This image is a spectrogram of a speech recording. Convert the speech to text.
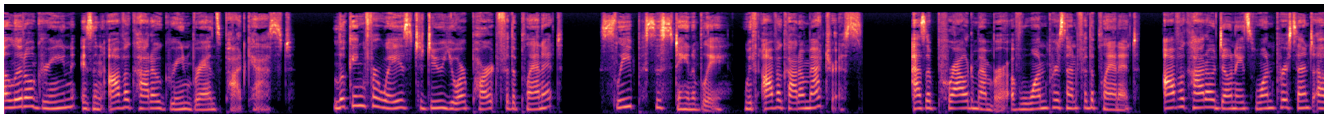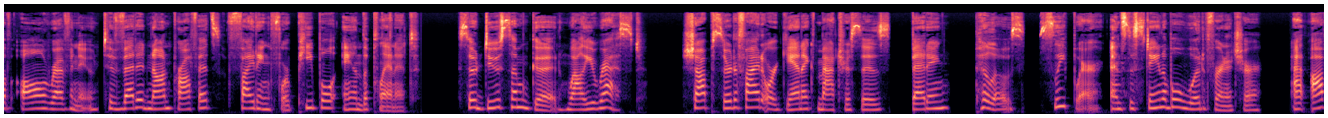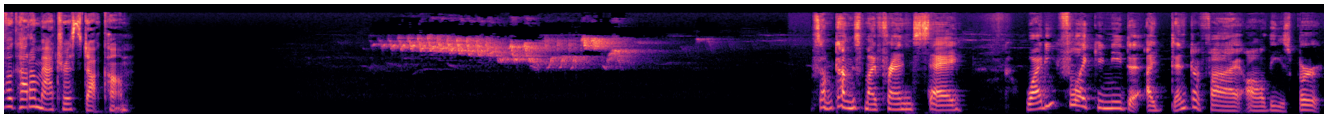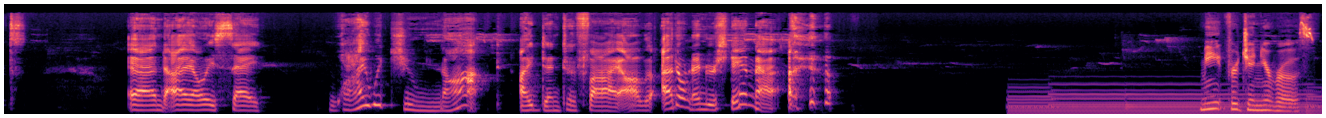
A Little Green is an Avocado Green Brands podcast. Looking for ways to do your part for the planet? Sleep sustainably with Avocado Mattress. As a proud member of 1% for the Planet, Avocado donates 1% of all revenue to vetted nonprofits fighting for people and the planet. So do some good while you rest. Shop certified organic mattresses, bedding, pillows, sleepwear, and sustainable wood furniture at avocadomattress.com. Sometimes my friends say, Why do you feel like you need to identify all these birds? And I always say, Why would you not identify all the, I don't understand that. Meet Virginia Rose.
